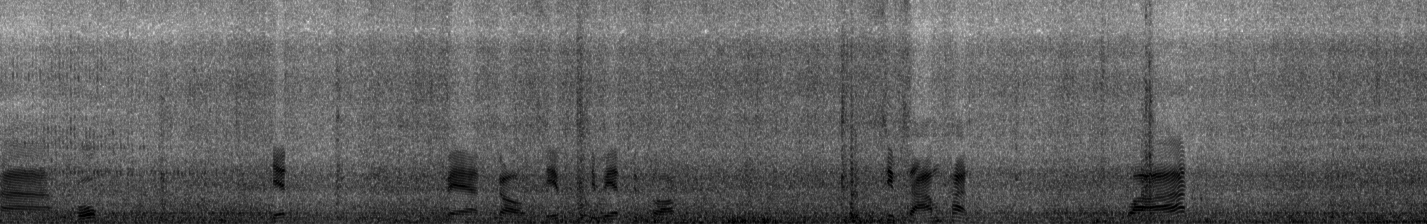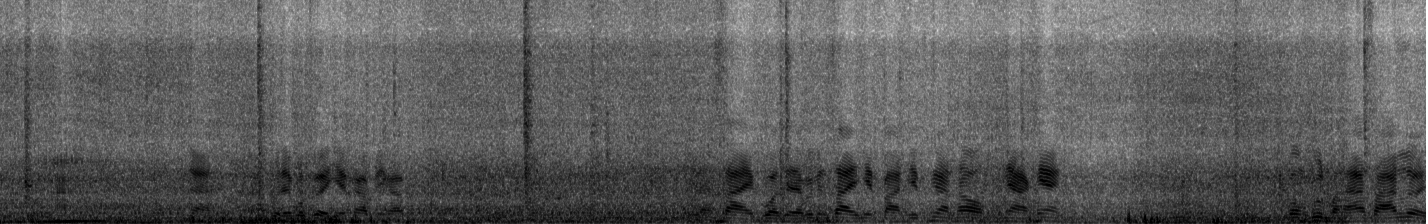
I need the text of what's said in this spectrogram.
ห้าหกเจ็ดแปดเก้าสิบสิบเอ็ดสิบสองสิบสามขันวาดน่ะไม่ได้บ่เคยเห็นครับนี่ครับ นี่กลัวจะได้ไม่เป็นไส้เฮ็ดบานเฮ็ดเงื่อนเท่าอยากแห้งลงทุนมหาศาลเลย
